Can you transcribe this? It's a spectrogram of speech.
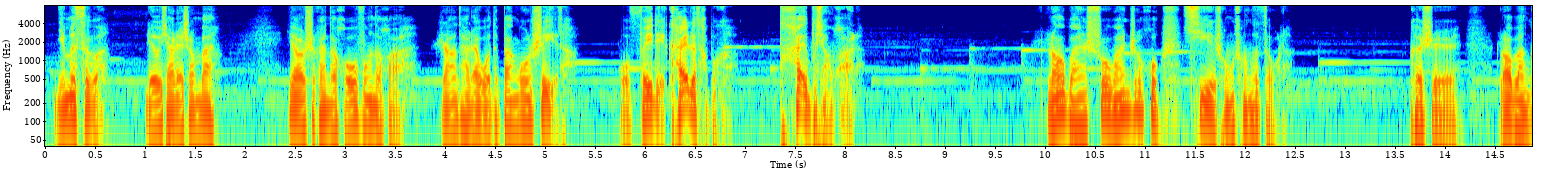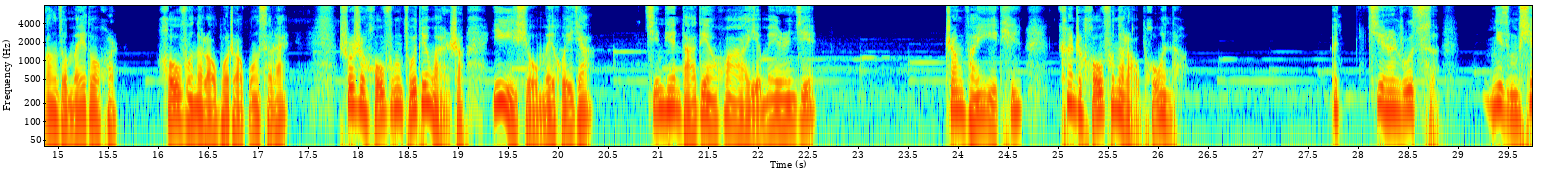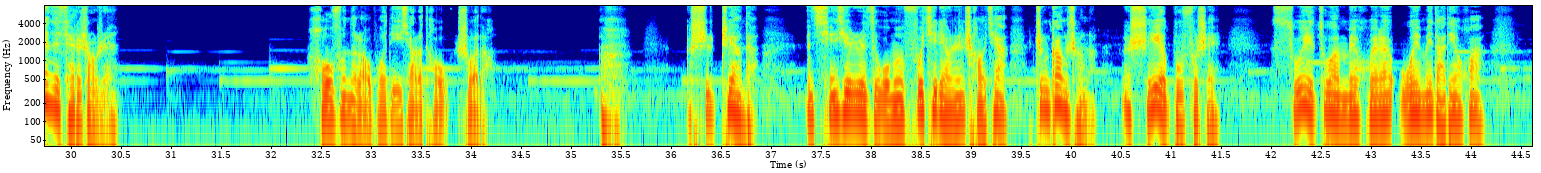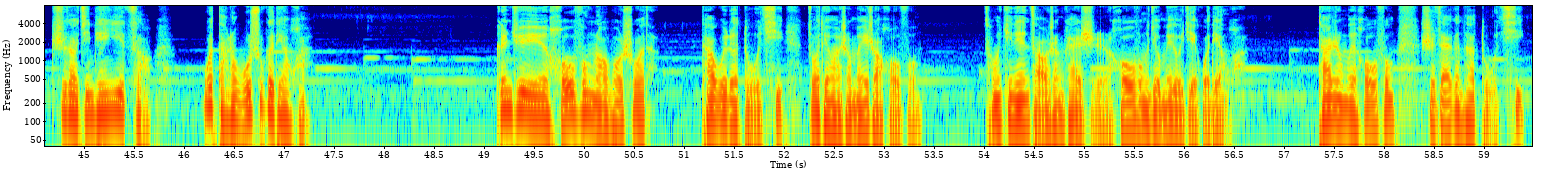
你们四个留下来上班。要是看到侯峰的话，让他来我的办公室一趟，我非得开着他不可。太不像话了。”老板说完之后，气冲冲的走了。可是，老板刚走没多会儿，侯峰的老婆找公司来。说是侯峰昨天晚上一宿没回家，今天打电话也没人接。张凡一听，看着侯峰的老婆问道：“既然如此，你怎么现在才来找人？”侯峰的老婆低下了头，说道：“啊，是这样的，前些日子我们夫妻两人吵架，正杠上了，谁也不服谁，所以昨晚没回来，我也没打电话。直到今天一早，我打了无数个电话。”根据侯峰老婆说的，他为了赌气，昨天晚上没找侯峰。从今天早上开始，侯峰就没有接过电话。他认为侯峰是在跟他赌气。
